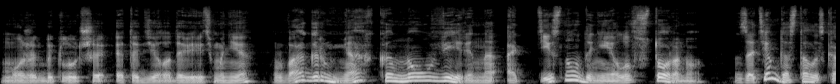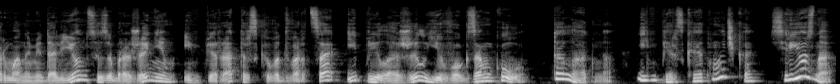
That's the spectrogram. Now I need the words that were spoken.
Может быть, лучше это дело доверить мне? Вагр мягко, но уверенно оттиснул Даниэлу в сторону. Затем достал из кармана медальон с изображением императорского дворца и приложил его к замку. «Да ладно, имперская отмычка? Серьезно?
